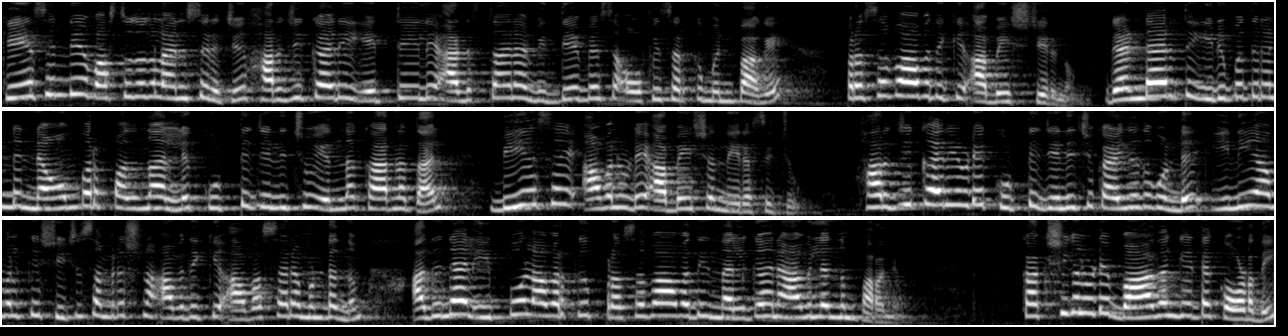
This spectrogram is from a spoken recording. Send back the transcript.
കേസിന്റെ വസ്തുതകൾ അനുസരിച്ച് ഹർജിക്കാരി എറ്റയിലെ അടിസ്ഥാന വിദ്യാഭ്യാസ ഓഫീസർക്ക് മുൻപാകെ പ്രസവാവധിക്ക് അപേക്ഷിച്ചിരുന്നു. രണ്ടായിരത്തി ഇരുപത്തിരണ്ട് നവംബർ പതിനാലിന് കുട്ടി ജനിച്ചു എന്ന കാരണത്താൽ ബി എസ് ഐ അവളുടെ അപേക്ഷ നിരസിച്ചു. ഹർജിക്കാരിയുടെ കുട്ടി ജനിച്ചു കഴിഞ്ഞതുകൊണ്ട് ഇനി അവൾക്ക് ശിശു സംരക്ഷണ അവധിക്ക് അവസരമുണ്ടെന്നും അതിനാൽ ഇപ്പോൾ അവർക്ക് പ്രസവാവധി നൽകാനാവില്ലെന്നും പറഞ്ഞു. കക്ഷികളുടെ വാദം കേട്ട കോടതി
